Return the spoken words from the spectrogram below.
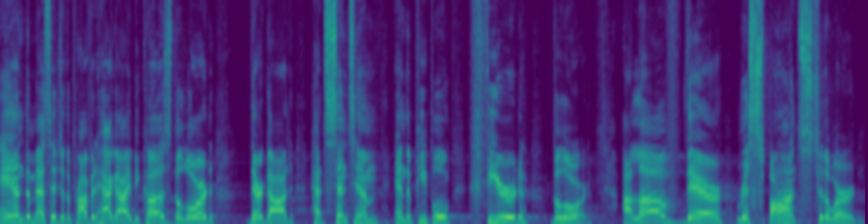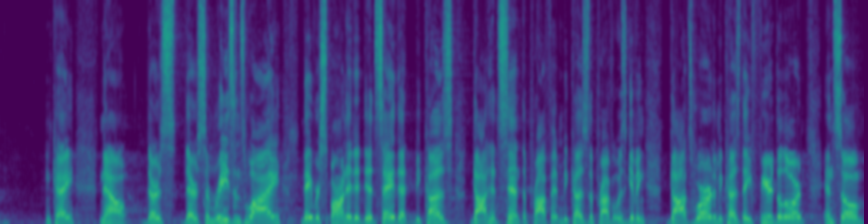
and the message of the prophet Haggai because the Lord their God had sent him and the people feared the Lord. I love their response to the word. Okay? Now, there's, there's some reasons why they responded. It did say that because God had sent the prophet and because the prophet was giving God's word and because they feared the Lord. And so,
